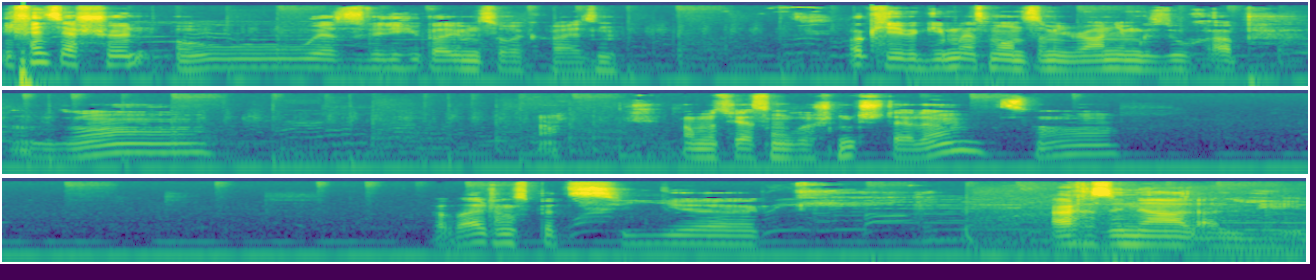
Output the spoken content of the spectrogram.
Ich fände es ja schön... Oh, jetzt will ich über ihm zurückreisen. Okay, wir geben erstmal unser Miranium-Gesuch ab. So. Ja. Machen wir uns erst unsere Schnittstelle. So. Verwaltungsbezirk. Arsenalallee.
